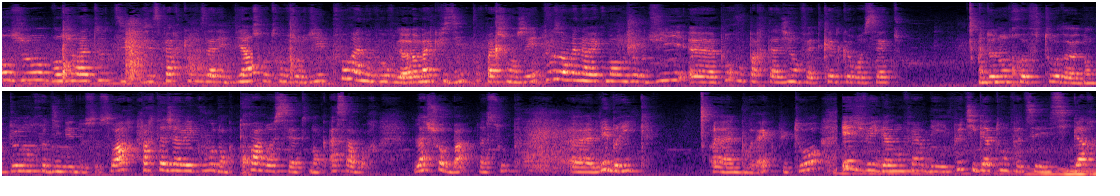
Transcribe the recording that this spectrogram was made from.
Bonjour, bonjour à toutes, j'espère que vous allez bien. On se retrouve aujourd'hui pour un nouveau vlog dans ma cuisine pour pas changer. Je vous emmène avec moi aujourd'hui euh, pour vous partager en fait quelques recettes de notre tour, donc de notre dîner de ce soir. Partager avec vous donc trois recettes, donc à savoir la shorba, la soupe, euh, les briques, euh, plutôt. Et je vais également faire des petits gâteaux en fait c'est des cigares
